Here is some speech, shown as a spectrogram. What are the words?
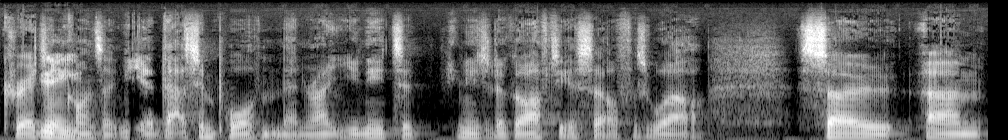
creating yeah. content. Yeah, that's important then, right? You need to you need to look after yourself as well. So um,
